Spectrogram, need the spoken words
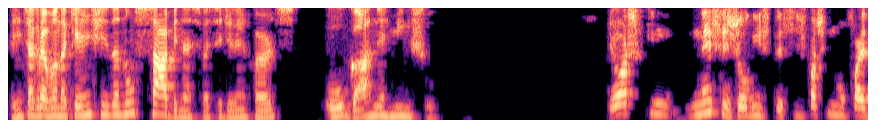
A gente tá gravando aqui, a gente ainda não sabe, né, se vai ser Jalen Hurts ou Garner Minshew. Eu acho que nesse jogo em específico, acho que não faz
